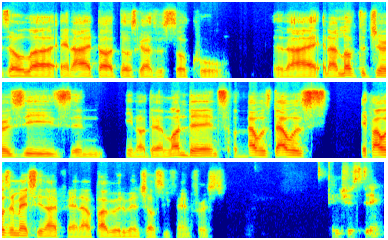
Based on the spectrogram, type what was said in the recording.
Zola, and I thought those guys were so cool, and I and I loved the jerseys, and you know they're in London, so that was that was. If I was a Manchester United fan, I probably would have been a Chelsea fan first. Interesting.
